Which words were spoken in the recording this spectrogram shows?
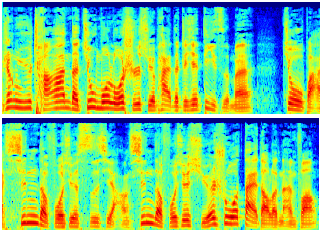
生于长安的鸠摩罗什学派的这些弟子们，就把新的佛学思想、新的佛学学说带到了南方，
